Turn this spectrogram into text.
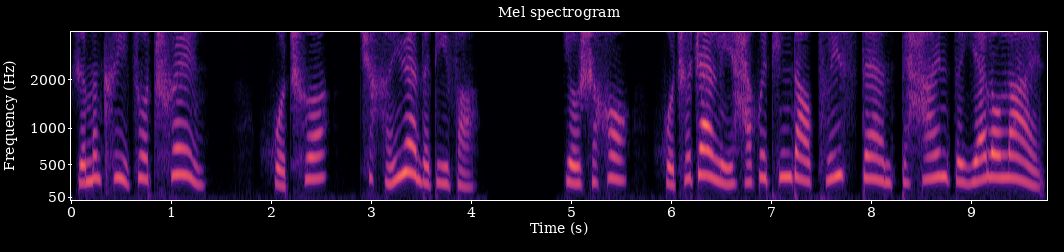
人们可以坐 train 火车去很远的地方。有时候，火车站里还会听到 “Please stand behind the yellow line”，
